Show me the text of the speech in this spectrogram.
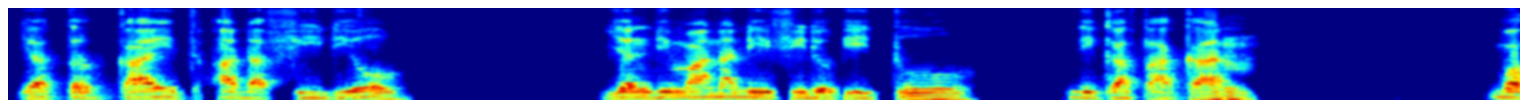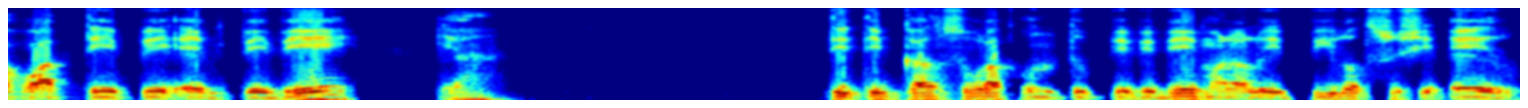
Ya terkait ada video yang di mana di video itu dikatakan bahwa TPMPB ya titipkan surat untuk PBB melalui pilot Susi Air.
